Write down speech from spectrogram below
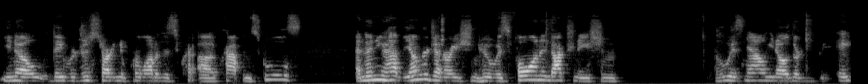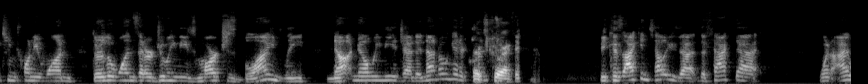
You know, they were just starting to put a lot of this cra- uh, crap in schools. And then you have the younger generation who was full on indoctrination, who is now, you know, they're 18, 21. They're the ones that are doing these marches blindly, not knowing the agenda, not knowing how to That's correct. Thing. Because I can tell you that the fact that when I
